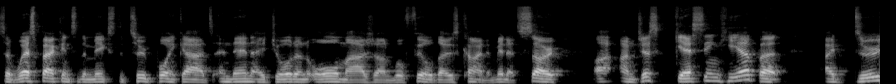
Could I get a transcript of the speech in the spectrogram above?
So West back into the mix, the two point guards, and then a Jordan or MarJon will fill those kind of minutes. So uh, I'm just guessing here, but I do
